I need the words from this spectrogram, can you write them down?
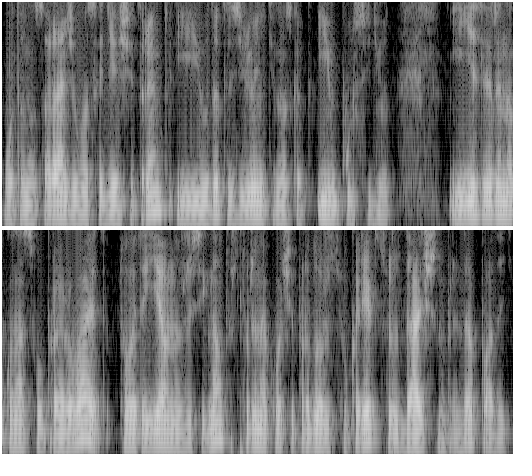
Вот у нас оранжевый восходящий тренд, и вот этот зелененький у нас как импульс идет. И если рынок у нас его прорывает, то это явно уже сигнал, то, что рынок хочет продолжить свою коррекцию дальше, например, да, падать.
